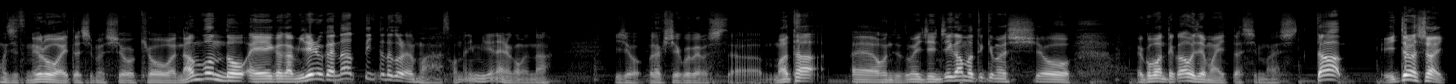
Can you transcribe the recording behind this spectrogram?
本日の夜お会いいたしましょう。今日は何本の映画が見れるかなって言ったところ。まあそんなに見れないのかもな。以上私でございました。また、えー、本日も一日頑張っていきましょう。5番手からお邪魔いたしました。いってらっしゃい。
